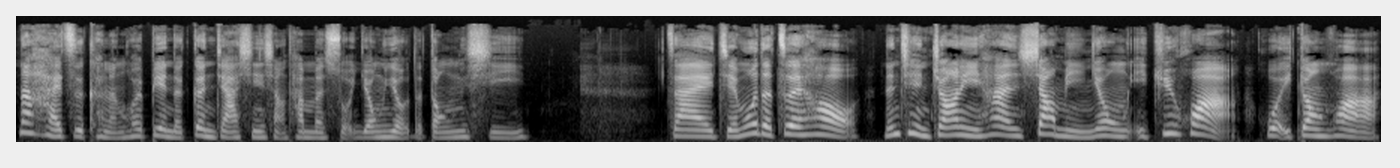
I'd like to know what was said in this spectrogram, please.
那孩子可能会变得更加欣赏他们所拥有的东西。在节目的最后，能请 Johnny 和孝敏用一句话或一段话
